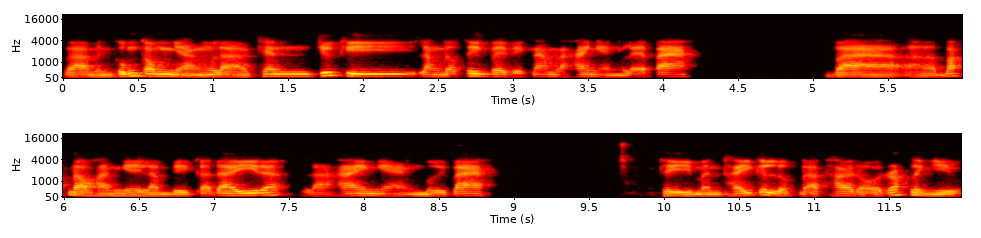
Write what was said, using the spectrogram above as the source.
Và mình cũng công nhận là Ken trước khi lần đầu tiên về Việt Nam là 2003 và uh, bắt đầu hành nghề làm việc ở đây đó là 2013 thì mình thấy cái luật đã thay đổi rất là nhiều.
